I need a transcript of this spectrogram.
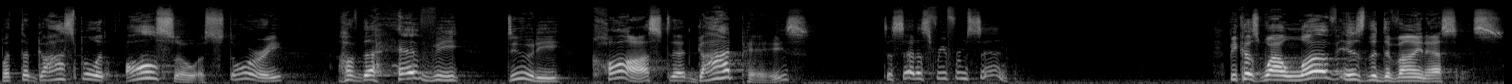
But the gospel is also a story of the heavy duty cost that God pays to set us free from sin. Because while love is the divine essence,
